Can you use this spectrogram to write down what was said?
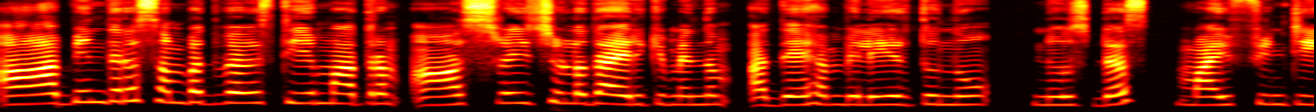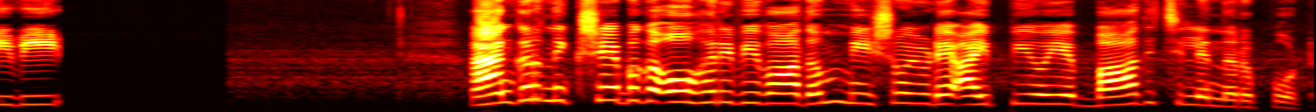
ആഭ്യന്തര സമ്പദ് വ്യവസ്ഥയെ മാത്രം ആശ്രയിച്ചുള്ളതായിരിക്കുമെന്നും അദ്ദേഹം വിലയിരുത്തുന്നു. News desk MyFin T V anchor നിക്ഷേപക ഓഹരി വിവാദം മീഷോയുടെ ഐ പി ഒയെ ബാധിച്ചില്ലെന്ന് റിപ്പോർട്ട്.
